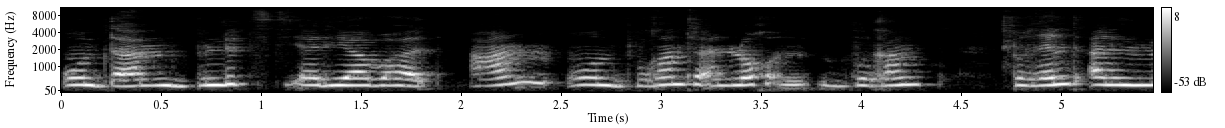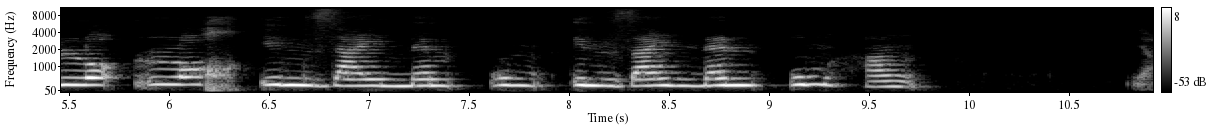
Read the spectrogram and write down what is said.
Und dann blitzt er die aber halt an und brannte ein Loch in, brand, brennt ein Lo Loch in seinem um in seinen Umhang. Ja.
